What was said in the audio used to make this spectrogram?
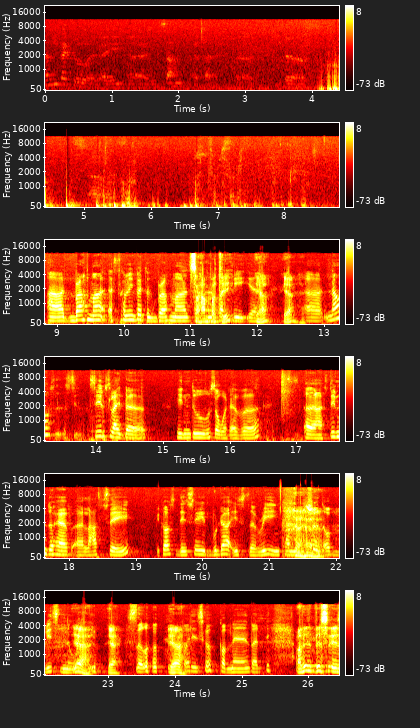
coming back to uh, uh, some uh, uh, uh, sorry, sorry. Uh, Brahma, uh, coming back to Brahma Sahampati? yeah. Yeah, yeah. Uh, now seems like the Hindus or whatever uh, seem to have a last say because they say Buddha is the reincarnation of Vishnu. Yeah, yeah. So, Yeah. what is your comment? But Oh, thi- this is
